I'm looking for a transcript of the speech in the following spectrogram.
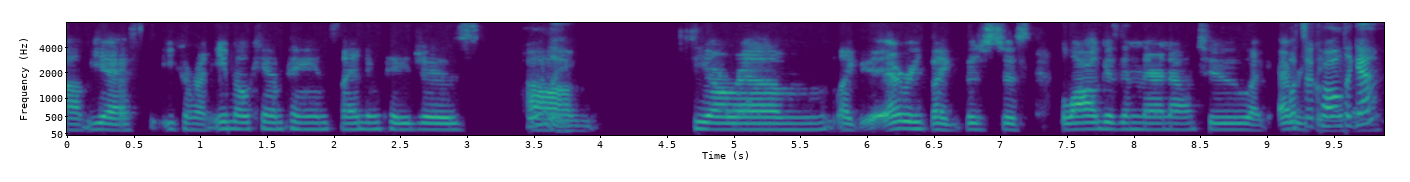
Um, yes, you can run email campaigns, landing pages, Holy. um, CRM, like every like there's just blog is in there now too. Like What's it called again? there.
